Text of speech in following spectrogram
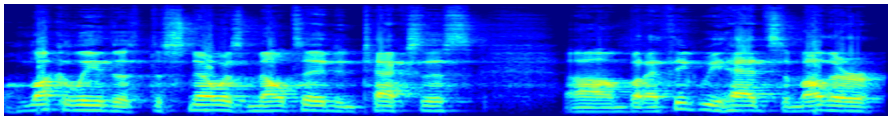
luckily, the, the snow has melted in Texas, um, but I think we had some other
